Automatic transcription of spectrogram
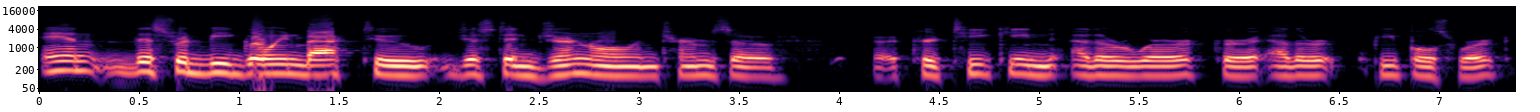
and this would be going back to just in general in terms of uh, critiquing other work or other people's work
